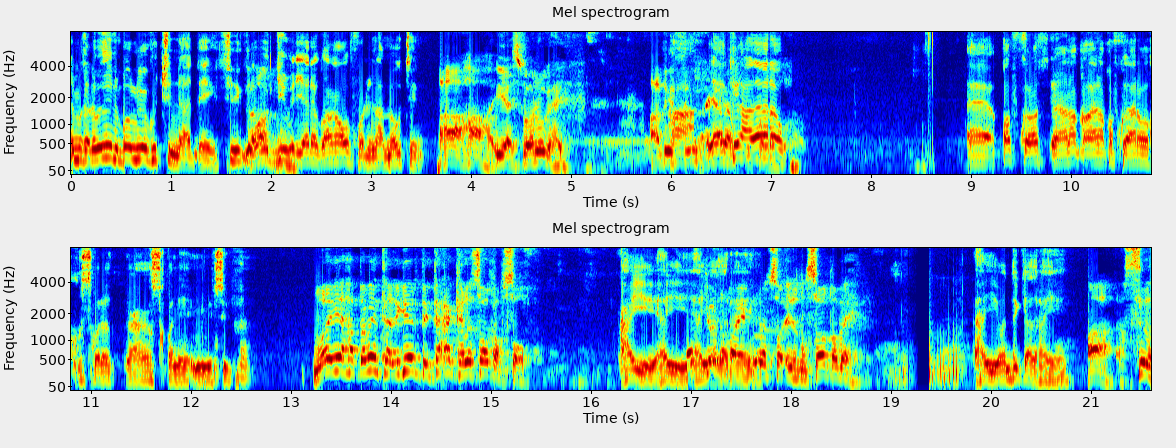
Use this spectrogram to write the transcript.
imika labadiina bal way ku sidii Waa. laba jiim ciyaar ku halka u fadhinaa mawtin. Ha ha yes waan ogahay. Adiga ha sida soqonay musica waaye haddaba intaad iga ertay taxan kale soo qabso. Soo- qabe ha sida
